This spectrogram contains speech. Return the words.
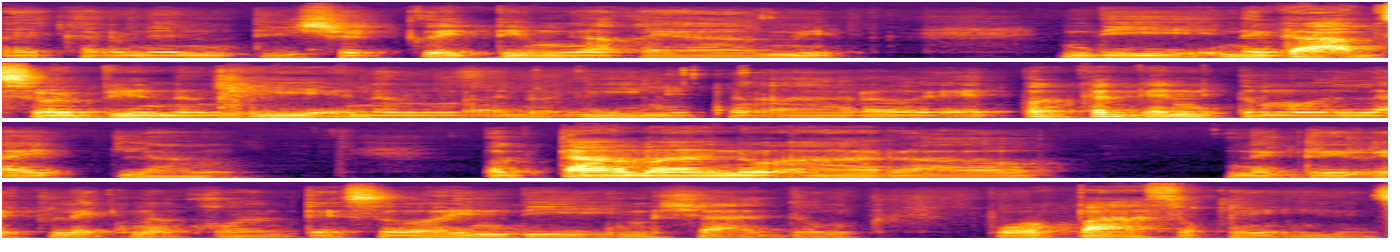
ay karamihan t-shirt ko, itim nga, kaya mi- hindi nag-absorb yun ng, ng ano, init ng araw. Eh, pagka ganito mga light lang, pag tama nung araw, nagre-reflect ng konti. So, hindi masyadong pumapasok yung init.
